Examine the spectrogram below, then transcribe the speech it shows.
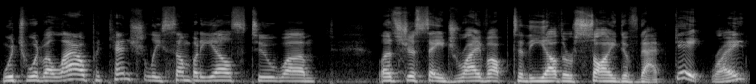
Which would allow potentially somebody else to, um, let's just say, drive up to the other side of that gate, right?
